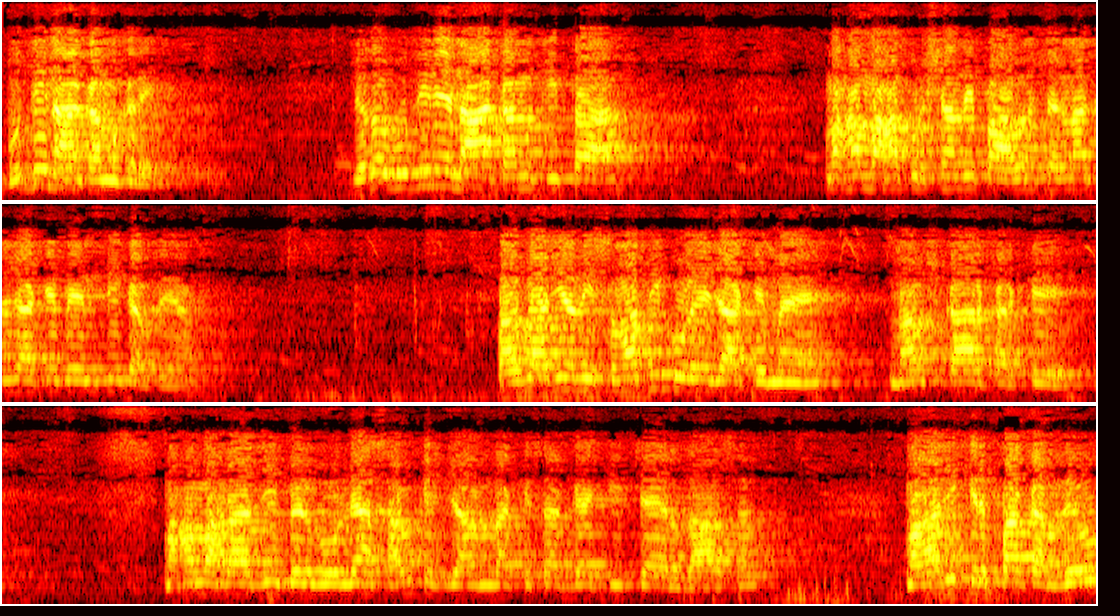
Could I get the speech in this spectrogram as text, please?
ਬੁੱਧੀ ਨਾ ਕੰਮ ਕਰੇ। ਜਦੋਂ ਬੁੱਧੀ ਨੇ ਨਾ ਕੰਮ ਕੀਤਾ, ਮਹਾ ਮਹਾਪੁਰਸ਼ਾਂ ਦੇ ਪਾਵਨ ਚਰਨਾਂ 'ਚ ਜਾ ਕੇ ਬੇਨਤੀ ਕਰਦੇ ਆ ਬਾਬਾ ਜੀਆਂ ਦੀ ਸਮਾਧੀ ਕੋਲੇ ਜਾ ਕੇ ਮੈਂ ਨਮਸਕਾਰ ਕਰਕੇ ਮਹਾ ਮਹਾਰਾਜ ਜੀ ਬਿਨ ਬੋਲਿਆ ਸਭ ਕੁਝ ਜਾਣਦਾ, ਕਿਸ ਅੱਗੇ ਕੀਚੈ ਅਰਦਾਸ। ਮਹਾਰਾਜ ਜੀ, ਕਿਰਪਾ ਕਰ ਦਿਓ।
